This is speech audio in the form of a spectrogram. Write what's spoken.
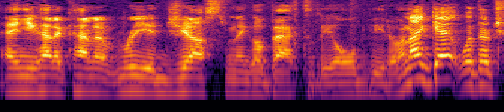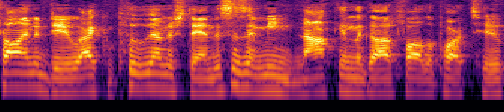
and you got to kind of readjust when they go back to the old Vito. And I get what they're trying to do. I completely understand. This isn't me knocking the Godfather Part two,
